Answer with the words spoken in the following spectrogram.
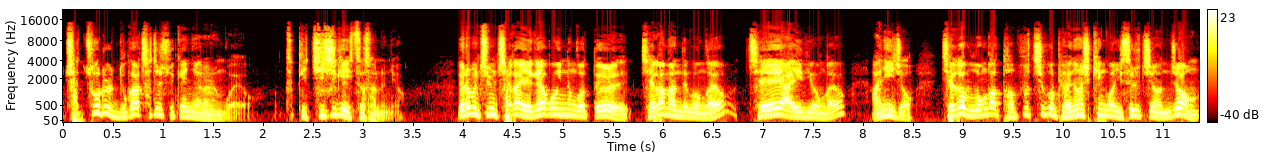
최초를 누가 찾을 수 있겠냐라는 거예요. 특히 지식에 있어서는요. 여러분 지금 제가 얘기하고 있는 것들 제가 만든 건가요? 제 아이디어인가요? 아니죠. 제가 무언가 덧붙이고 변형시킨 건 있을지언정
